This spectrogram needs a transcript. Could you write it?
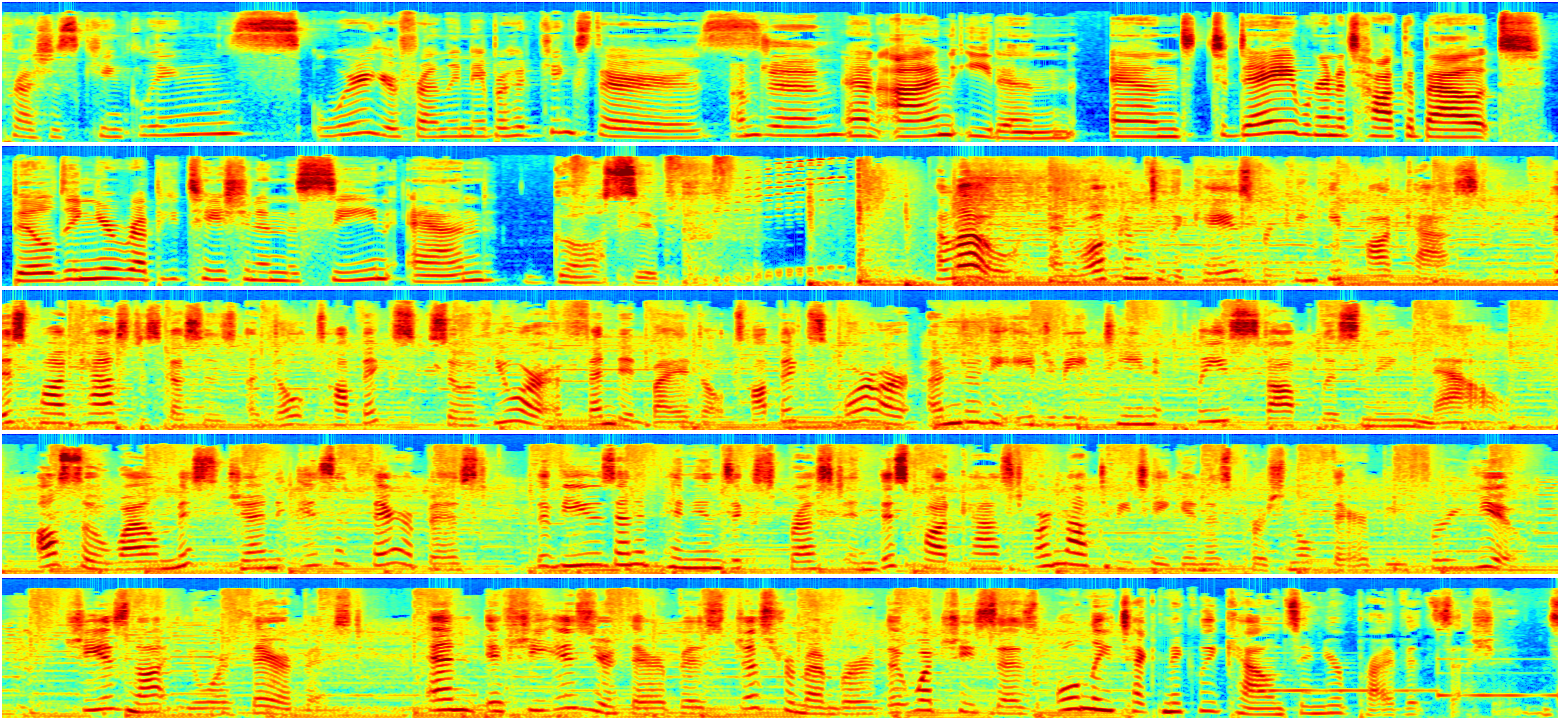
precious kinklings. We're your friendly neighborhood kinksters. I'm Jen. And I'm Eden. And today we're going to talk about building your reputation in the scene and gossip. Hello, and welcome to the K's for Kinky podcast. This podcast discusses adult topics, so if you are offended by adult topics or are under the age of 18, please stop listening now. Also, while Miss Jen is a therapist, the views and opinions expressed in this podcast are not to be taken as personal therapy for you. She is not your therapist. And if she is your therapist, just remember that what she says only technically counts in your private sessions.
